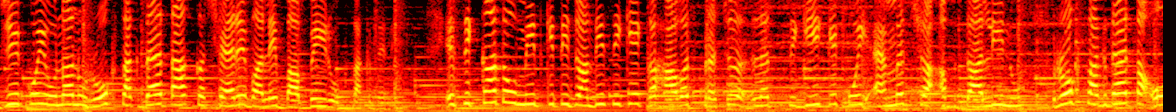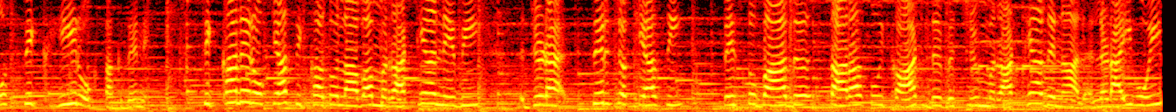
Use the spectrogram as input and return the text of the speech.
ਜੇ ਕੋਈ ਉਹਨਾਂ ਨੂੰ ਰੋਕ ਸਕਦਾ ਹੈ, ਤਾਂ ਕਛਹਿਰੇ ਵਾਲੇ ਬਾਬੇ ਹੀ ਰੋਕ ਸਕਦੇ ਨੇ। ਇਹ ਸਿੱਖਾਂ ਤੋਂ ਉਮੀਦ ਕੀਤੀ ਜਾਂਦੀ ਸੀ ਕਿ ਕਹਾਵਤ ਪ੍ਰਚਲਿਤ ਸੀਗੀ ਕਿ ਕੋਈ ਅਹਿਮਦ ਸ਼ਾਹ ਅਬਦਾਲੀ ਨੂੰ ਰੋਕ ਸਕਦਾ ਹੈ ਤਾਂ ਉਹ ਸਿੱਖ ਹੀ ਰੋਕ ਸਕਦੇ ਨੇ। ਸਿੱਖਾਂ ਨੇ ਰੋਕਿਆ, ਸਿੱਖਾਂ ਤੋਂ ਇਲਾਵਾ ਮਰਾਠਿਆਂ ਨੇ ਵੀ ਜਿਹੜਾ ਸਿਰ ਚੱਕਿਆ ਸੀ ਤੇ ਇਸ ਤੋਂ ਬਾਅਦ 1761 ਦੇ ਵਿੱਚ ਮਰਾਠਿਆਂ ਦੇ ਨਾਲ ਲੜਾਈ ਹੋਈ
